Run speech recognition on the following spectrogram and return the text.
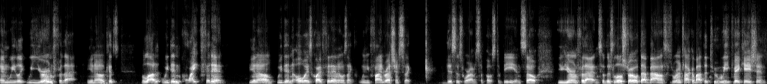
and we like we yearn for that. You know, because mm-hmm. a lot of we didn't quite fit in. You know, we didn't always quite fit in. It was like when you find restaurants, like this is where I'm supposed to be. And so you yearn for that. And so there's a little struggle with that balance because we're going to talk about the two week vacation.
